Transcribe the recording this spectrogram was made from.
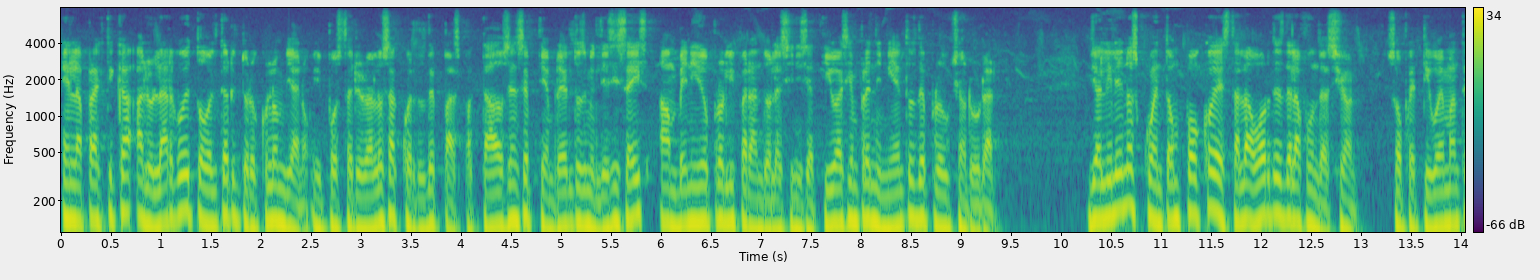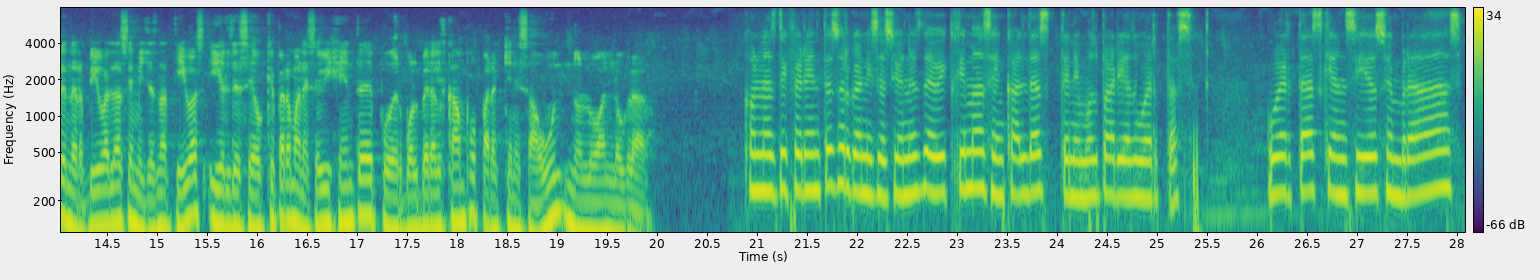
en la práctica, a lo largo de todo el territorio colombiano y posterior a los acuerdos de paz pactados en septiembre del 2016, han venido proliferando las iniciativas y emprendimientos de producción rural. Yalile nos cuenta un poco de esta labor desde la Fundación, su objetivo de mantener vivas las semillas nativas y el deseo que permanece vigente de poder volver al campo para quienes aún no lo han logrado. Con las diferentes organizaciones de víctimas en Caldas tenemos varias huertas. huertas que han sido sembradas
